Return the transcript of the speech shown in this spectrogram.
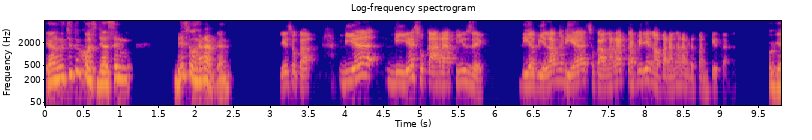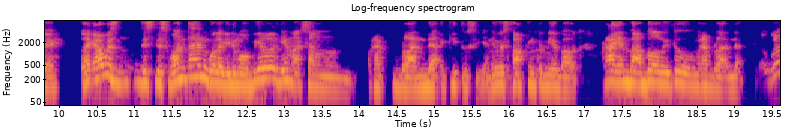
Yang lucu tuh Coach Justin dia suka nge-rap kan? dia suka dia dia suka rap music dia bilang dia suka nge-rap tapi dia nggak pernah nge-rap depan kita Oke. Like I was this this one time gue lagi di mobil dia masang rap Belanda gitu sih. And he was talking to me about Ryan Babel itu rap Belanda. gue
